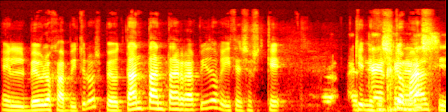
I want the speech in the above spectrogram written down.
el ver los capítulos, pero tan, tan, tan rápido que dices, es que, que necesito general, más. si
